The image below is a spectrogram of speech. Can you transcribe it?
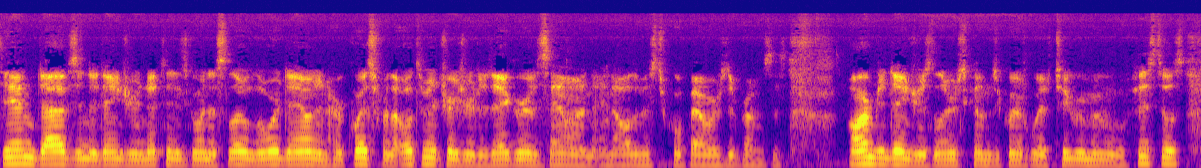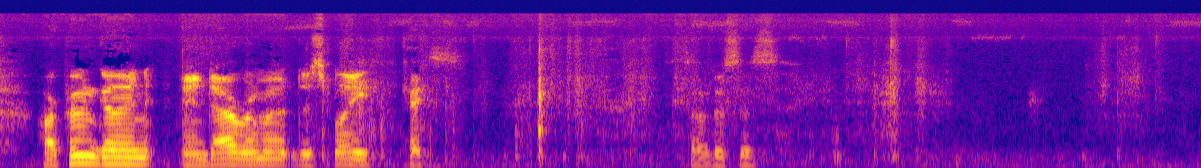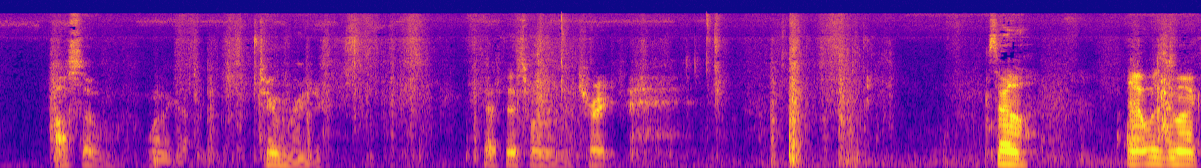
Then dives into danger. And nothing is going to slow Lara down in her quest for the ultimate treasure, the dagger of Xian, and all the mystical powers it promises. Armed and dangerous, Lara comes equipped with two removable pistols, harpoon gun, and diorama display case. So this is also what I got. Tomb Raider. Got this one in the tray. So that was my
